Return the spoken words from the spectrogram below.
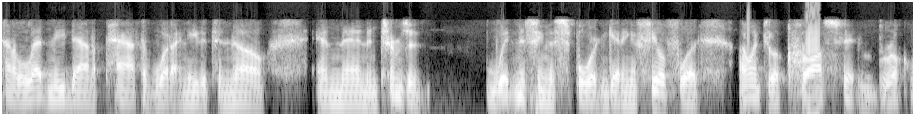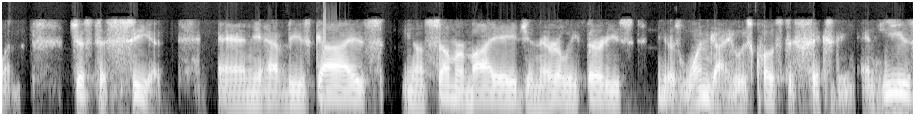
kind of led me down a path of what i needed to know. And then in terms of witnessing the sport and getting a feel for it i went to a crossfit in brooklyn just to see it. And you have these guys you know some are my age in their early 30s and there's one guy who was close to 60 and he's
